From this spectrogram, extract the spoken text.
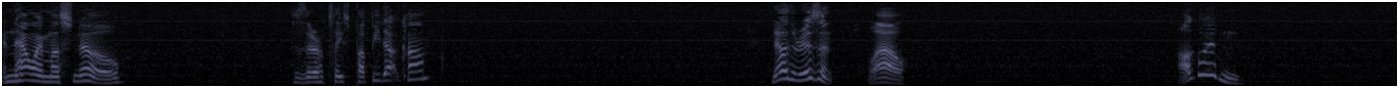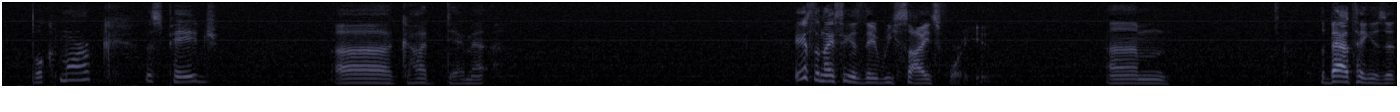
And now I must know. Is there a place puppy.com? No, there isn't. Wow. I'll go ahead and bookmark this page. Uh, god damn it. I guess the nice thing is they resize for you. Um, the bad thing is that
